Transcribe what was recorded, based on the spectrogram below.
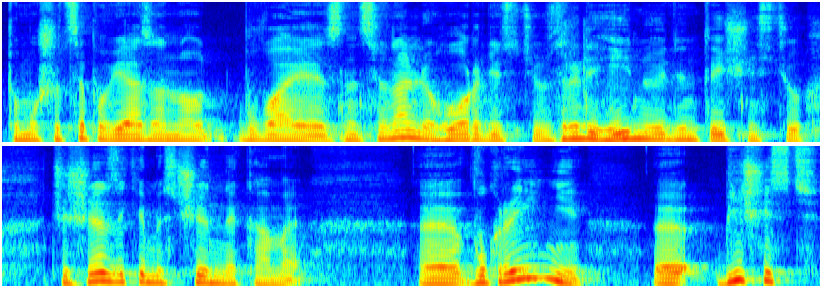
тому що це пов'язано буває з національною гордістю, з релігійною ідентичністю чи ще з якимись чинниками. В Україні більшість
